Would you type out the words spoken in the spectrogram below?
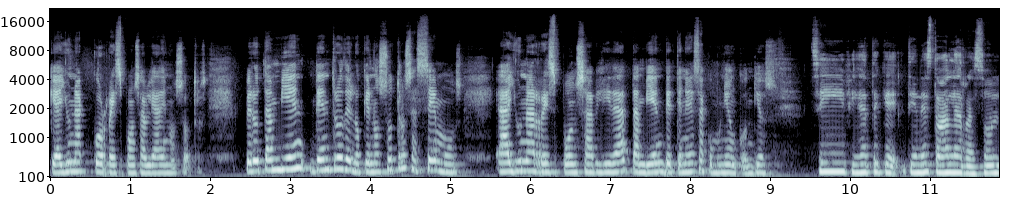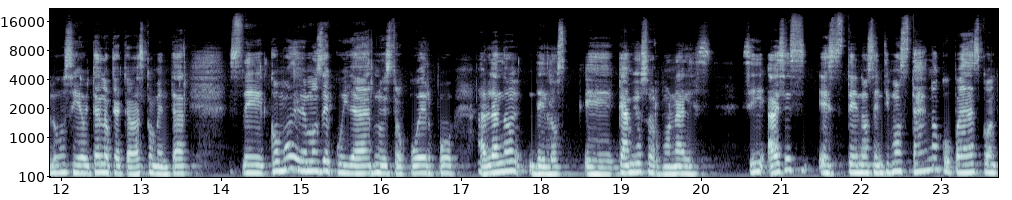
que hay una corresponsabilidad de nosotros. Pero también dentro de lo que nosotros hacemos hay una responsabilidad también de tener esa comunión con Dios. Sí, fíjate que tienes toda la razón, Lucy. Ahorita lo que acabas de comentar, de cómo debemos de cuidar nuestro cuerpo, hablando de los eh, cambios hormonales. ¿sí? A veces este, nos sentimos tan ocupadas con,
